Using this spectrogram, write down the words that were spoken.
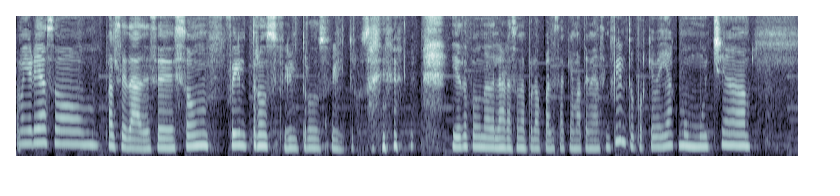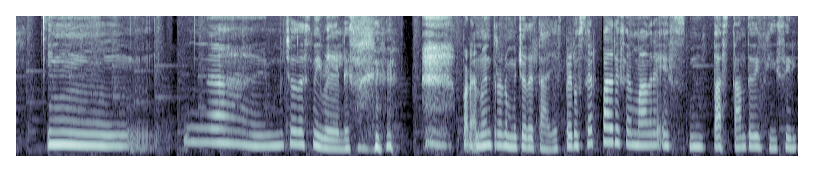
La mayoría son falsedades, eh, son filtros, filtros, filtros. y esa fue una de las razones por las cuales saqué Maternidad sin filtro, porque veía como mucha... muchos desniveles. Para no entrar en muchos detalles, pero ser padre y ser madre es bastante difícil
